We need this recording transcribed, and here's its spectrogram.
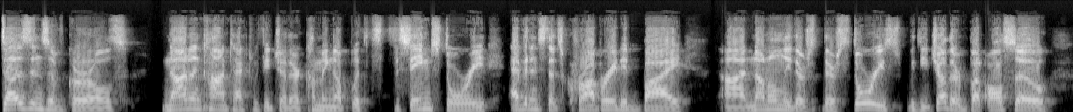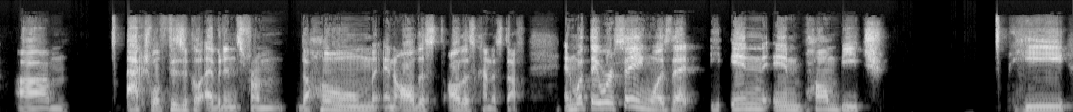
dozens of girls not in contact with each other coming up with the same story, evidence that's corroborated by uh, not only their their stories with each other but also um, actual physical evidence from the home and all this all this kind of stuff. And what they were saying was that in in Palm Beach, he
